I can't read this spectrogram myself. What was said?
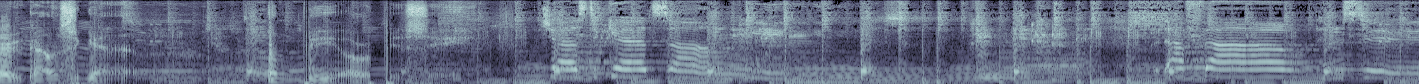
here it comes again on BRPC. Just to get some peace, but I found him.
